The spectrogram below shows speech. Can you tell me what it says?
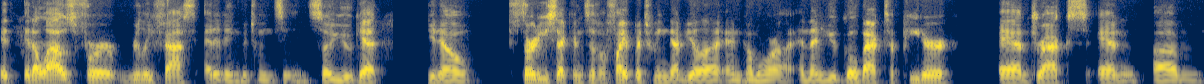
it, it allows for really fast editing between scenes. So you get, you know, 30 seconds of a fight between Nebula and Gamora, and then you go back to Peter and Drax and um,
